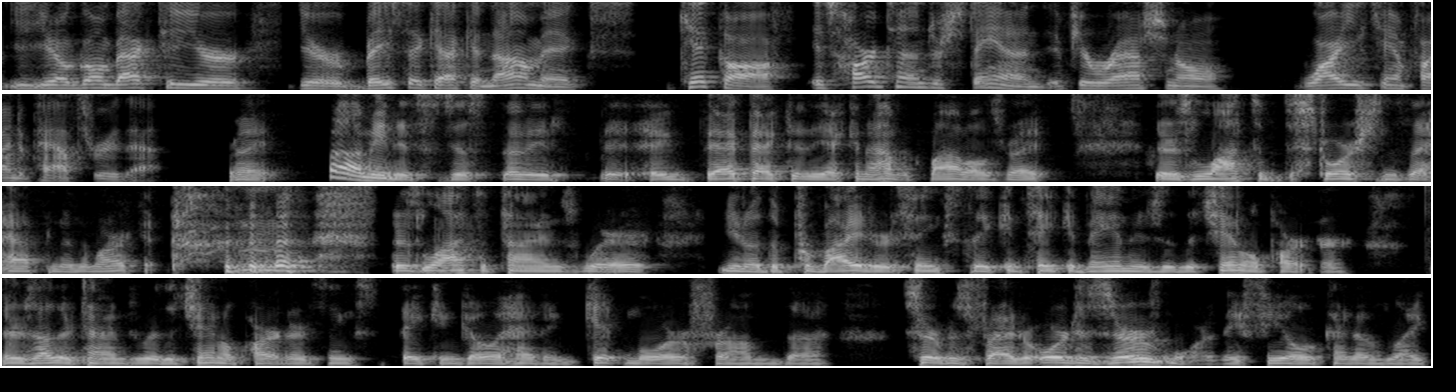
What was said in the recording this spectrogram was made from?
you know, going back to your your basic economics kickoff, it's hard to understand if you're rational why you can't find a path through that. Right. Well, I mean, it's just I mean, back back to the economic models, right? There's lots of distortions that happen in the market. Mm. There's lots of times where you know the provider thinks they can take advantage of the channel partner. There's other times where the channel partner thinks they can go ahead and get more from the service provider or deserve more. They feel kind of like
